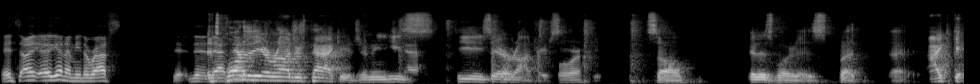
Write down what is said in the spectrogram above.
it's I, again. I mean, the refs. Th- th- it's that, part that, of the Aaron Rodgers package. I mean, he's yeah. he's Aaron Rodgers, so it is what it is. But uh, I can,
